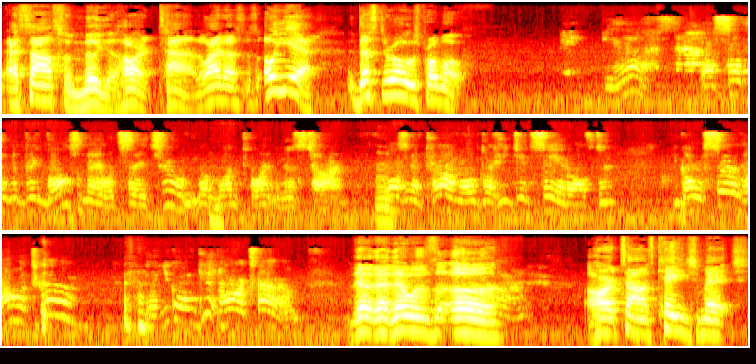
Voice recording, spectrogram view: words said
That sounds familiar. Hard times. Why does? Oh yeah, Dusty Rhodes promo. Yeah, that's something the Big Boss Man would say too at one point in his time. It wasn't a promo, but he did say it often. You gonna serve hard time, and you gonna get hard time. That that, that was uh, a hard times cage match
